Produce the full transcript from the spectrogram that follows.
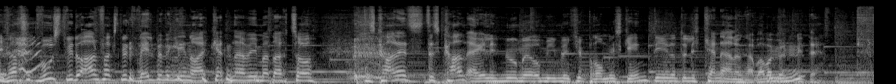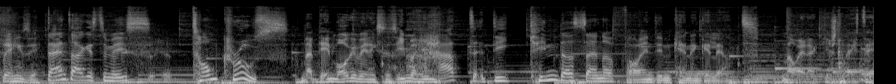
ich habe schon gewusst, wie du anfängst mit weltbewegenden Neuigkeiten, habe ich mir gedacht, so, das kann jetzt, das kann eigentlich nur mehr um irgendwelche Promis gehen, die ich natürlich keine Ahnung habe. Aber gut, bitte. Sprechen Sie. Dein Tagesthema ist, äh, Tom Cruise Na, den mag ich wenigstens immerhin. hat die Kinder seiner Freundin kennengelernt. Na, Alter, gestreichte.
